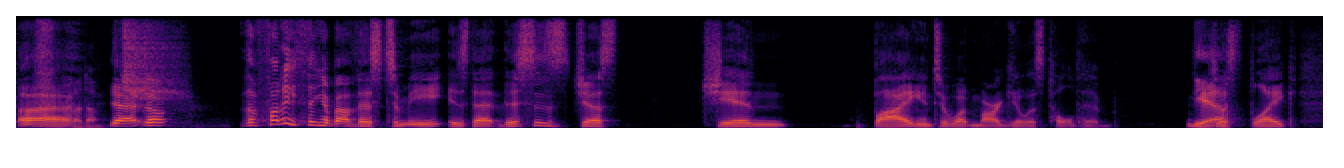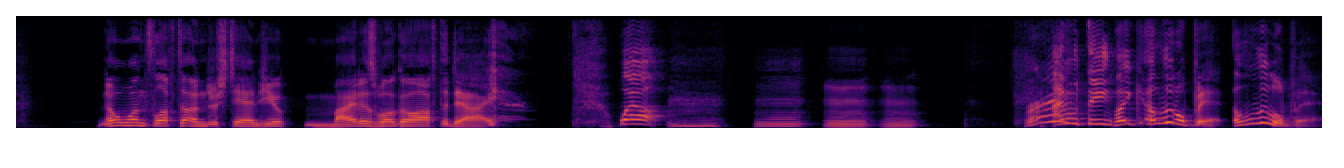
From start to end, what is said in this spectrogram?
Uh, um, yeah, no, the funny thing about this to me is that this is just Jin buying into what Margulis told him. Yeah. Just like, no one's left to understand you. Might as well go off to die. well, mm, mm, mm, mm. right? I don't think like a little bit, a little bit.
